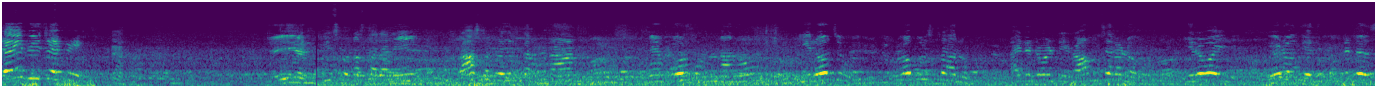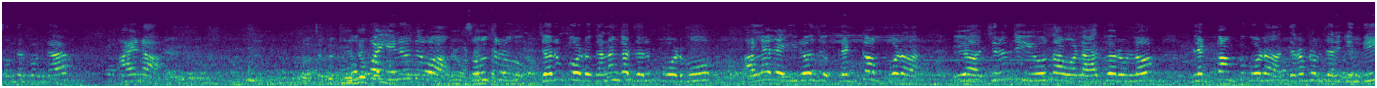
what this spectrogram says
జై బీజేపీ తీసుకొని వస్తారని రాష్ట్ర ప్రజల తరఫున నేను కోరుకుంటున్నాను. ఈరోజు గ్లోబల్ స్టార్ అయినటువంటి రామ్ చరణ్ ఇరవై ఏడవ తేదీ పుట్టినరోజు సందర్భంగా ఆయన ముప్పై ఎనిమిదవ సంవత్సరం జరుపుకోవడం ఘనంగా జరుపుకోవడము అలాగే ఈరోజు బ్లడ్ క్యాంప్ కూడా చిరంజీవి యువత వాళ్ళ ఆధ్వర్యంలో బ్లడ్ క్యాంప్ కూడా జరపడం జరిగింది.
